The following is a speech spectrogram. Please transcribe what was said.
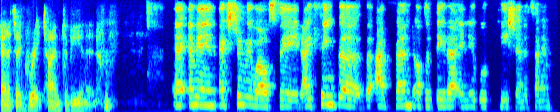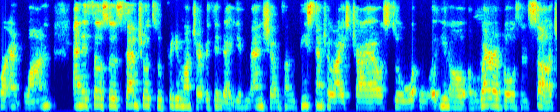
and it's a great time to be in it. I mean, extremely well said. I think the, the advent of the data enabled patient is an important one. And it's also central to pretty much everything that you've mentioned from decentralized trials to, you know, wearables and such.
